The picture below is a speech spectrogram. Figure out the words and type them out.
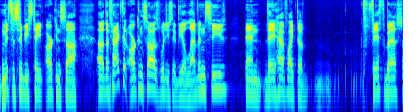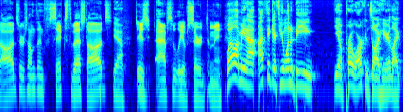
Mississippi State, Arkansas. Uh, the fact that Arkansas is, what do you say, the 11 seed, and they have like the fifth best odds or something, sixth best odds, Yeah. is absolutely absurd to me. Well, I mean, I, I think if you want to be, you know, pro Arkansas here, like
